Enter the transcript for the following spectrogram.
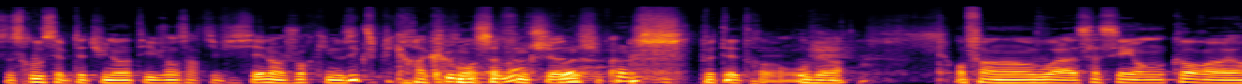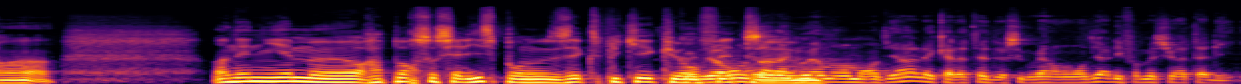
Ça se trouve, c'est peut-être une intelligence artificielle un jour qui nous expliquera comment, Comment ça, ça marche, fonctionne. voilà. Peut-être, on verra. Enfin, voilà, ça c'est encore euh, un, un énième euh, rapport socialiste pour nous expliquer que, Que en nous fait, ça euh, un gouvernement mondial et qu'à la tête de ce gouvernement mondial, il faut Monsieur Attali.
